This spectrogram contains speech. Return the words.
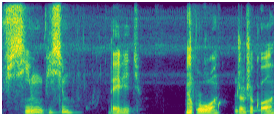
7, 8, 9. О, Джоджо Кола.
